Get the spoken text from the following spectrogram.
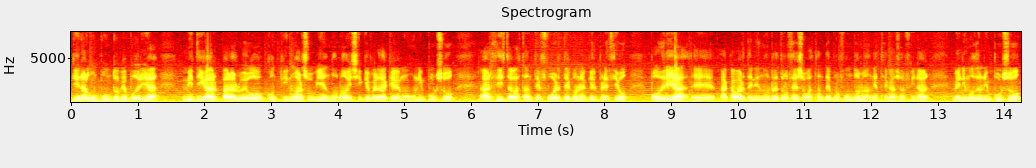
tiene algún punto que podría mitigar para luego continuar subiendo, ¿no? Y sí que es verdad que vemos un impulso alcista bastante fuerte con el que el precio podría eh, acabar teniendo un retroceso bastante profundo, ¿no? En este caso al final venimos de un impulso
